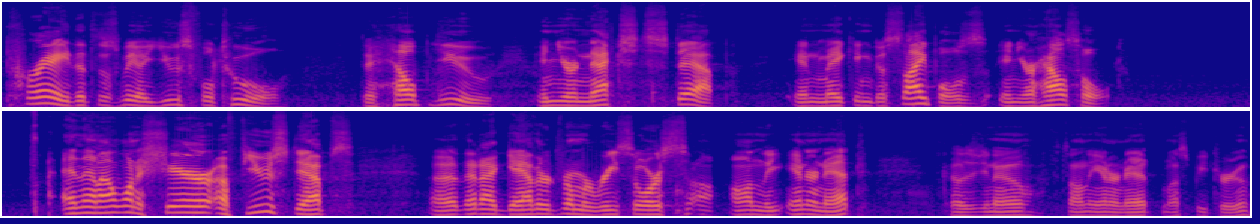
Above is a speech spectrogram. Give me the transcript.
pray that this will be a useful tool to help you in your next step in making disciples in your household. And then I want to share a few steps uh, that I gathered from a resource on the internet, because, you know, if it's on the internet, it must be true.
